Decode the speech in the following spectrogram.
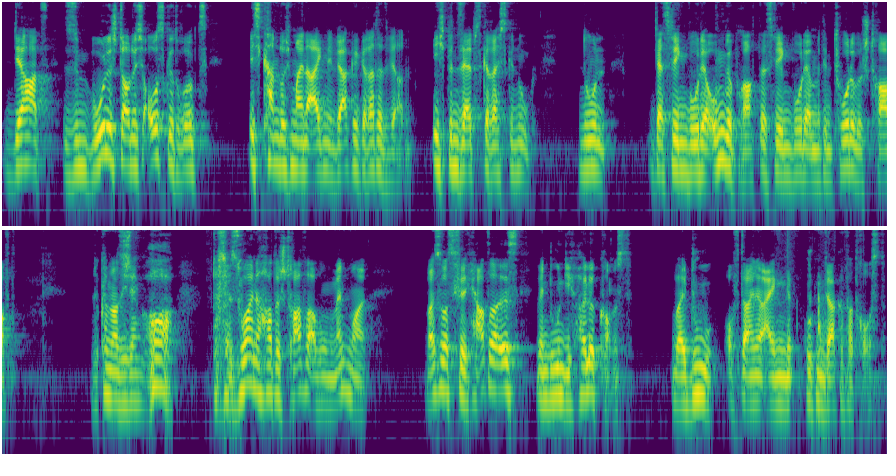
der hat symbolisch dadurch ausgedrückt, ich kann durch meine eigenen Werke gerettet werden. Ich bin selbstgerecht genug. Nun, Deswegen wurde er umgebracht, deswegen wurde er mit dem Tode bestraft. Da kann man sich denken, oh, das ist ja so eine harte Strafe, aber Moment mal. Weißt du, was viel härter ist, wenn du in die Hölle kommst, weil du auf deine eigenen guten Werke vertraust?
